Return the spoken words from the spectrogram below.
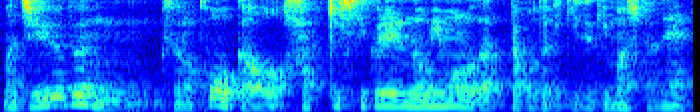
まあ、十分その効果を発揮してくれる飲み物だったことに気づきましたね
